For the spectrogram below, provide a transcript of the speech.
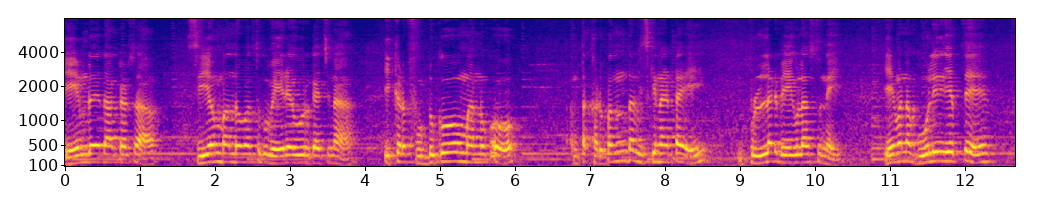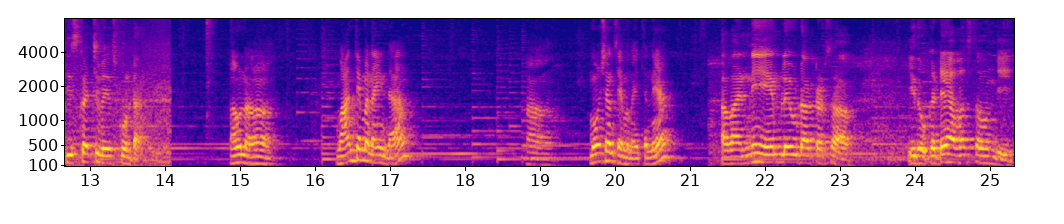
ఏం లేదు డాక్టర్ సాబ్. సీఎం బందోబస్తుకు వేరే ఊరికి వచ్చిన ఇక్కడ ఫుడ్కో మన్నుకో అంత కడుపంతా విసికినట్టయి పుల్లటి బేగులు వస్తున్నాయి ఏమన్నా గోళీలు చెప్తే తీసుకొచ్చి వేసుకుంటా. అవునా? వాంతి ఏమైనా అయిందా? మోషన్స్ ఏమైనా అవుతున్నాయా అవన్నీ ఏం లేవు డాక్టర్ సాబ్. ఇది ఒకటే అవస్థ ఉంది.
